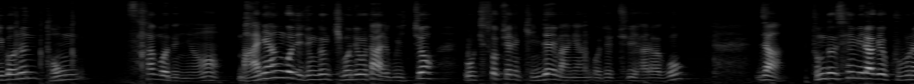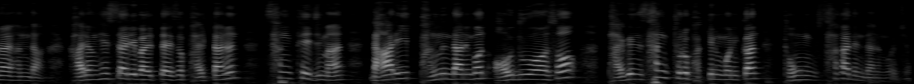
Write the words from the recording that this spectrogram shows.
이거는 동 사거든요. 많이 한 거죠. 이 정도는 기본적으로 다 알고 있죠. 이거 수업 시간에 굉장히 많이 한 거죠. 주의하라고. 자, 좀 더 세밀하게 구분해야 한다. 가령 햇살이 밝다해서 밝다는 상태지만 날이 밝는다는 건 어두워서 밝은 상태로 바뀌는 거니까 동사가 된다는 거죠.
